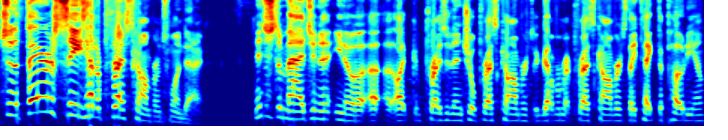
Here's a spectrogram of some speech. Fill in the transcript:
So the Pharisees had a press conference one day. And just imagine it, you know, a, a, like a presidential press conference, a government press conference. They take the podium,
